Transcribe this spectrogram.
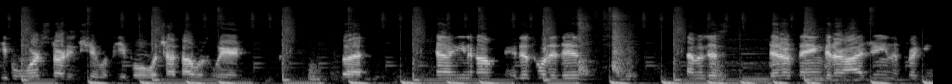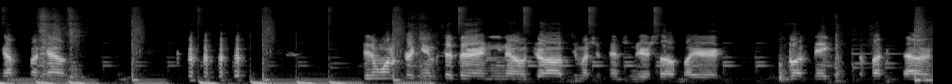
people weren't starting shit with people, which I thought was weird. But yeah, you know, it is what it is. Kind of just did our thing, did our hygiene, and freaking got the fuck out. Didn't want to freaking sit there and you know draw too much attention to yourself while you're buck naked in the fucking shower.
